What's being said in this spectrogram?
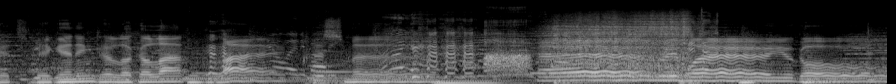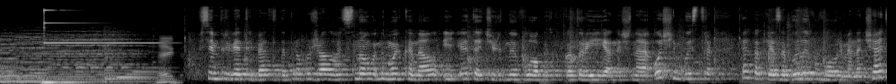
It's beginning to look a lot like Christmas everywhere you go. Всем привет, ребята! Добро пожаловать снова на мой канал. И это очередной влог, который я начинаю очень быстро, так как я забыла его вовремя начать.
